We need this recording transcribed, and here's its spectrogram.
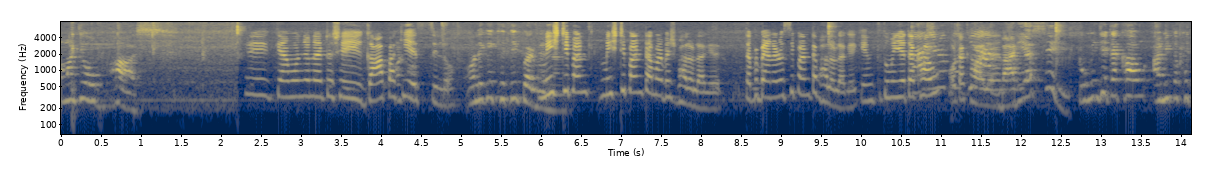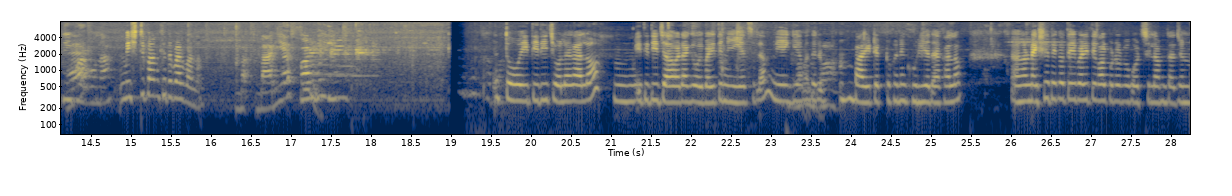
আমার যে অভ্যাস। কেমন যেন একটা সেই গা পাকি এসছিল। অনেকে খেতেই পারবে মিষ্টি পান মিষ্টি পানটা আমার বেশ ভালো লাগে। তারপর বেনারসি পানটা ভালো লাগে কিন্তু তুমি যেটা খাও ওটা খাওয়া যায় না। বাড়ি আসছি? তুমি যেটা খাও আমি তো খেতেই হ্যাঁ। পারব না। মিষ্টি পান খেতে পারবা না। বাড়ি আসছি? তো এই দিদি চলে গেল। এই দিদি যাওয়ার আগে ওই বাড়িতে নিয়ে গেছিলাম। নিয়ে গিয়ে আমাদের বাড়িটা একটুখানি ঘুরিয়ে দেখালাম। কারণ এসে থেকে তো এই বাড়িতে গল্প টল্প করছিলাম তার জন্য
